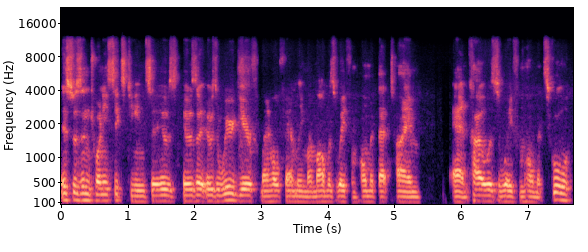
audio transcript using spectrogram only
this was in 2016 so it was it was a, it was a weird year for my whole family my mom was away from home at that time and Kyle was away from home at school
